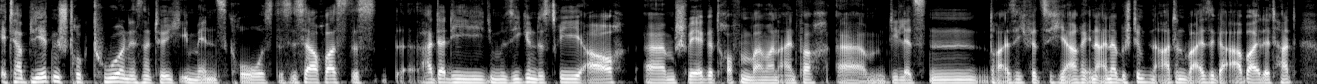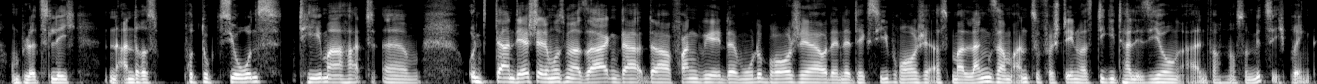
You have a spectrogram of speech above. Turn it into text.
etablierten Strukturen ist natürlich immens groß. Das ist ja auch was, das hat ja die, die Musikindustrie auch ähm, schwer getroffen, weil man einfach ähm, die letzten 30, 40 Jahre in einer bestimmten Art und Weise gearbeitet hat und plötzlich ein anderes Produktionsthema hat. Ähm, und da an der Stelle muss man sagen, da, da fangen wir in der Modebranche oder in der Textilbranche erstmal langsam an zu verstehen, was Digitalisierung einfach noch so mit sich bringt.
